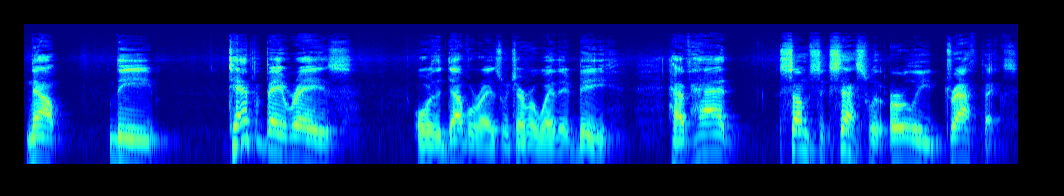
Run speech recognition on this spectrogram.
Now, the Tampa Bay Rays or the Devil Rays, whichever way they'd be, have had some success with early draft picks.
